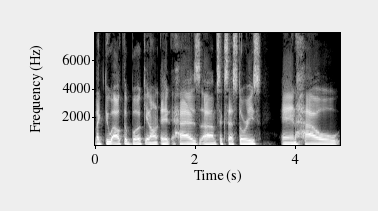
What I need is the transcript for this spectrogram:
like throughout the book, it on it has um, success stories and how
